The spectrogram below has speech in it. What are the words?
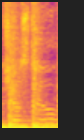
just to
